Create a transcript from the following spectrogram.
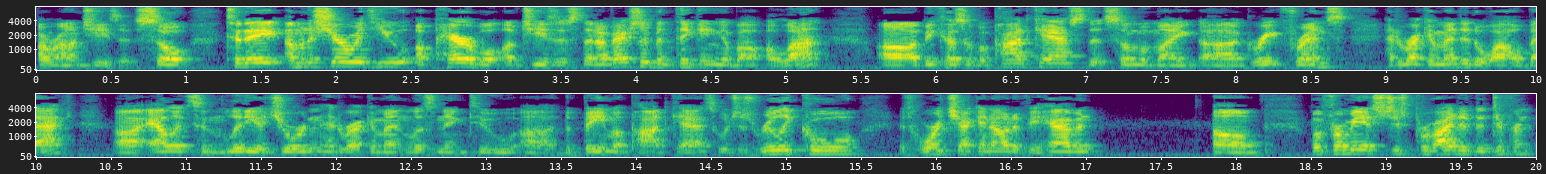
around Jesus. So today I'm going to share with you a parable of Jesus that I've actually been thinking about a lot uh, because of a podcast that some of my uh, great friends had recommended a while back. Uh, Alex and Lydia Jordan had recommended listening to uh, the Bema podcast, which is really cool. It's worth checking out if you haven't. Um, but for me, it's just provided a different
